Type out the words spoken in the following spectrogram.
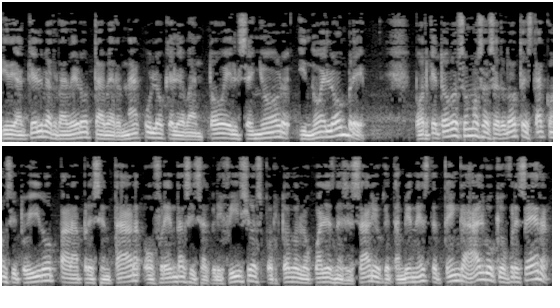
y de aquel verdadero tabernáculo que levantó el Señor y no el hombre, porque todo sumo sacerdote está constituido para presentar ofrendas y sacrificios, por todo lo cual es necesario que también éste tenga algo que ofrecer.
